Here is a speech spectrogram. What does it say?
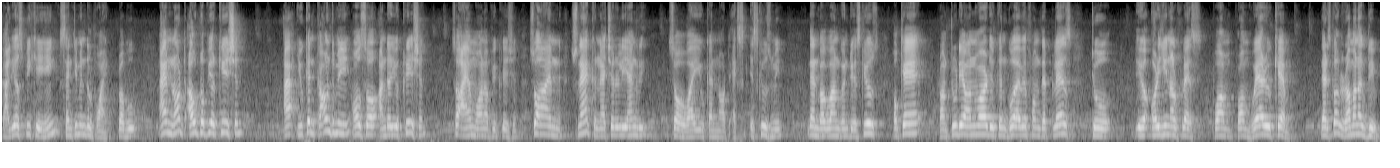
Kaliya speaking, sentimental point, Prabhu, I am not out of your creation. I, you can count me also under your creation. So I am one of your creation. So I am snack, naturally angry. So why you cannot excuse me? Then Bhagavan going to excuse, okay, from today onward you can go away from that place to your original place, from, from where you came. That is called Ramanakdeep.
